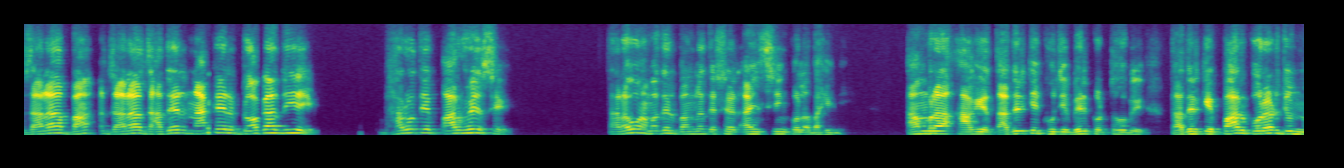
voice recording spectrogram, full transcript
যারা যারা যাদের নাকের ডগা দিয়ে ভারতে পার হয়েছে তারাও আমাদের বাংলাদেশের আইন শৃঙ্খলা বাহিনী। আমরা আগে তাদেরকে খুঁজে বের করতে হবে। তাদেরকে পার করার জন্য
